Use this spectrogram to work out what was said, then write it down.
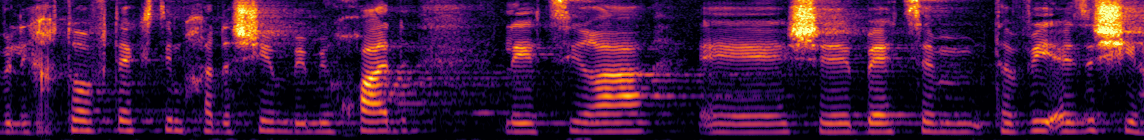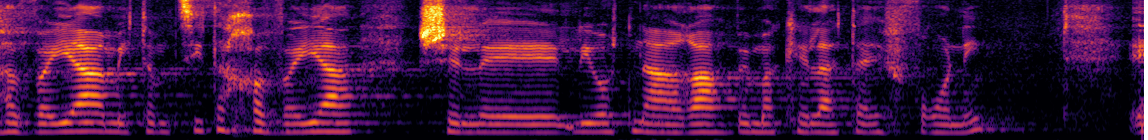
ולכתוב טקסטים חדשים במיוחד ליצירה אה, שבעצם תביא איזושהי הוויה מתמצית החוויה של אה, להיות נערה במקהלת העפרוני. אה,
